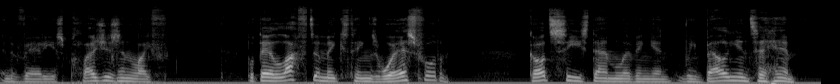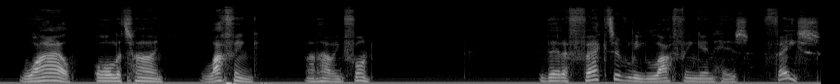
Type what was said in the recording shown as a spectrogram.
in the various pleasures in life. But their laughter makes things worse for them. God sees them living in rebellion to Him while all the time laughing and having fun they're effectively laughing in his face.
